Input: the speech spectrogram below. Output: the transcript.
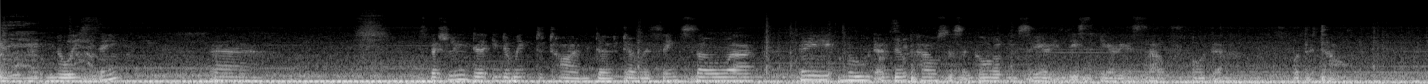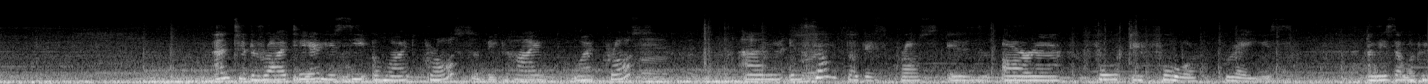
and noisy. Uh, especially in the in the winter time dirt everything so uh, they moved and built houses and gardens here in this area south of the of the town and to the right here you see a white cross a big high white cross. And in front of this cross is are uh, 44 graves and these are what we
